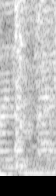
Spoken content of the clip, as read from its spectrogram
manos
